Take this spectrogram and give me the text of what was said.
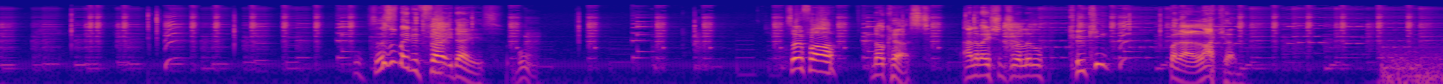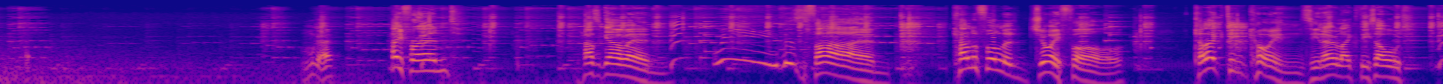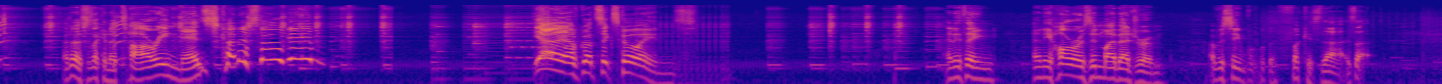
So this was made in 30 days. Ooh. So far, not cursed. Animations are a little kooky, but I like them. Okay. Hey friend! How's it going? Whee! This is fun! Colourful and joyful. Collecting coins, you know, like these old... I don't know, this is like an Atari NES kind of style game? Yay, I've got six coins! Anything... Any horrors in my bedroom? Obviously, what the fuck is that? Is that,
